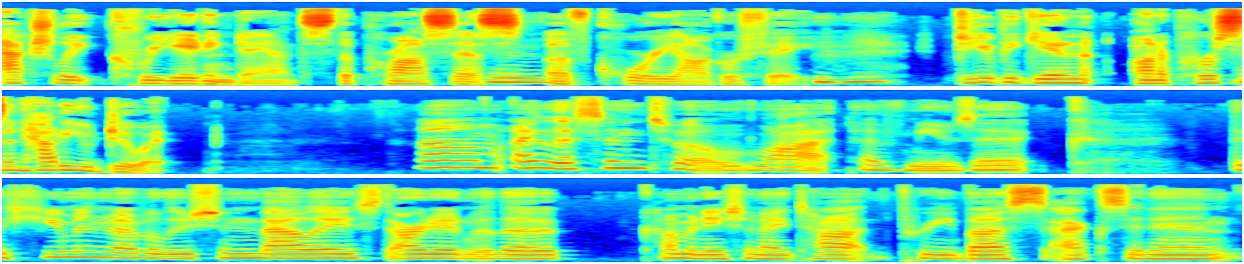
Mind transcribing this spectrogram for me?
actually creating dance the process mm. of choreography. Mm-hmm do you begin on a person? How do you do it? Um, I listen to a lot of music. The Human Revolution Ballet started with a combination I taught pre bus accident,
